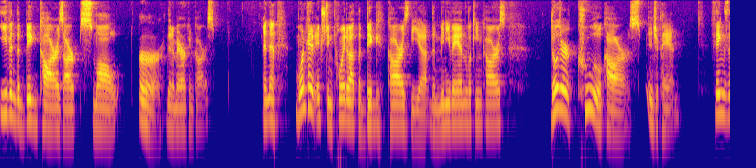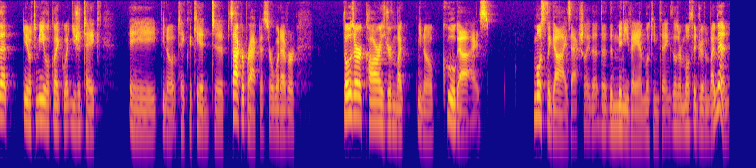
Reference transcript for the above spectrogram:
even the big cars are small er than American cars. And the one kind of interesting point about the big cars, the uh, the minivan looking cars, those are cool cars in Japan. Things that you know to me look like what you should take a you know take the kid to soccer practice or whatever. Those are cars driven by you know cool guys, mostly guys actually. The the, the minivan looking things. Those are mostly driven by men.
